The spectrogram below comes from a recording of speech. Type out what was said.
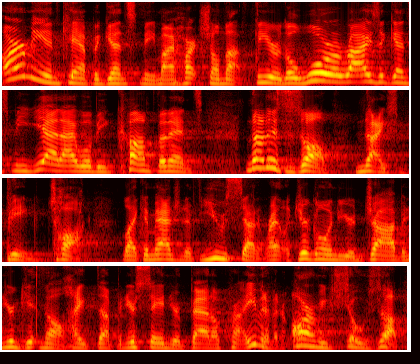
army encamp against me, my heart shall not fear. Though war arise against me, yet I will be confident. Now, this is all nice, big talk. Like, imagine if you said it, right? Like, you're going to your job and you're getting all hyped up and you're saying your battle cry. Even if an army shows up,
